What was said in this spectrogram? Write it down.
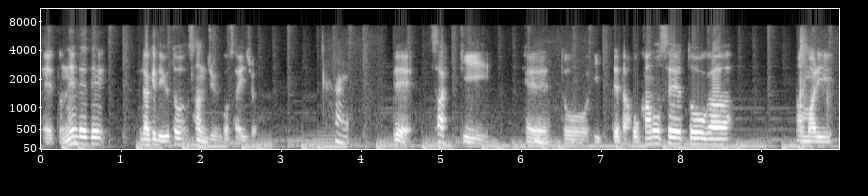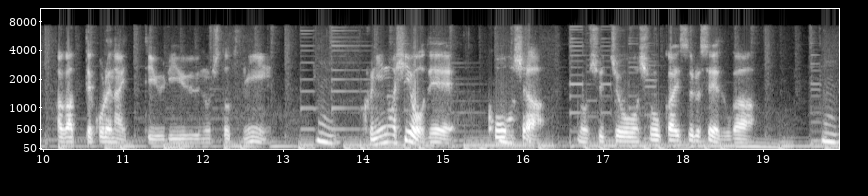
えーっと、年齢で、だけで言うと35歳以上。はい。で、さっき、えーっと、言ってた他の政党があんまり上がってこれないっていう理由の一つに、うん。国の費用で候補者の主張を紹介する制度がうん。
